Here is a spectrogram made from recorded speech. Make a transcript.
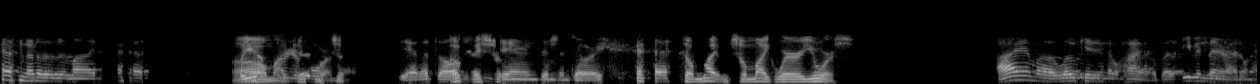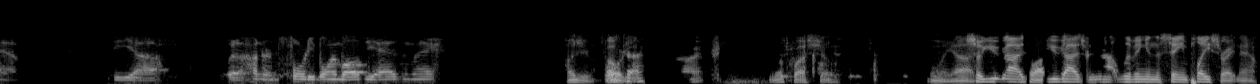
None of those are mine. Oh my three or four goodness! So, yeah, that's all Okay, just so- Darren's inventory. so Mike, so Mike, where are yours? I am uh, located in Ohio, but even there, I don't have the uh, what 140 bowling balls he has in there. 140. Okay. All right. No question. Oh my god. So you guys, you guys are not living in the same place right now.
